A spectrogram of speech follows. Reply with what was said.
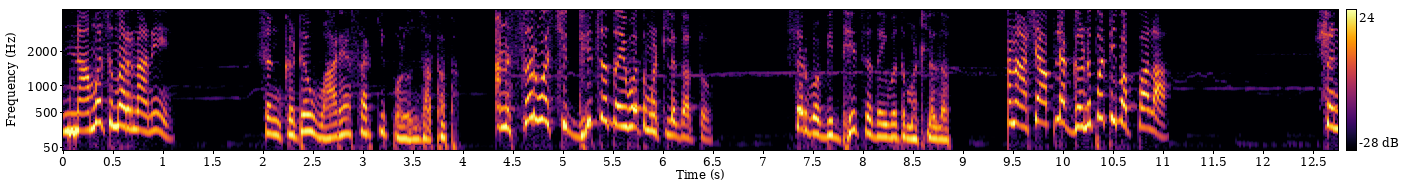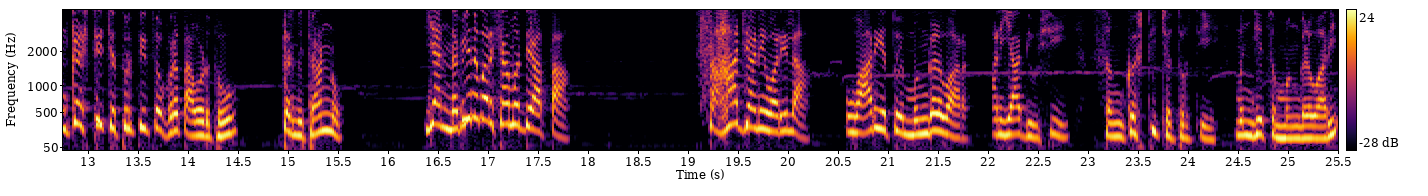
नामस्मरणाने संकट वाऱ्यासारखी पळून जातात. आणि सर्व सिद्धीचं दैवत म्हटलं जातं. सर्व विद्येचं दैवत म्हटलं जातं. आणि अशा आपल्या गणपती बाप्पाला संकष्टी चतुर्थीचं व्रत आवडतो. तर मित्रांनो या नवीन वर्षामध्ये आता सहा जानेवारीला वार येतोय मंगळवार आणि या दिवशी संकष्टी चतुर्थी म्हणजेच मंगळवारी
